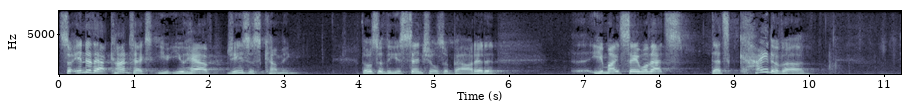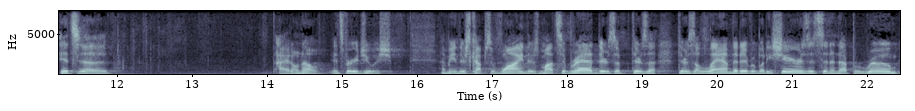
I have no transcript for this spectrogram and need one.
So, into that context, you, you have Jesus coming. Those are the essentials about it. And uh, you might say, well, that's, that's kind of a, it's a, I don't know, it's very Jewish. I mean, there's cups of wine, there's matzah bread, there's a, there's, a, there's a lamb that everybody shares. It's in an upper room,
